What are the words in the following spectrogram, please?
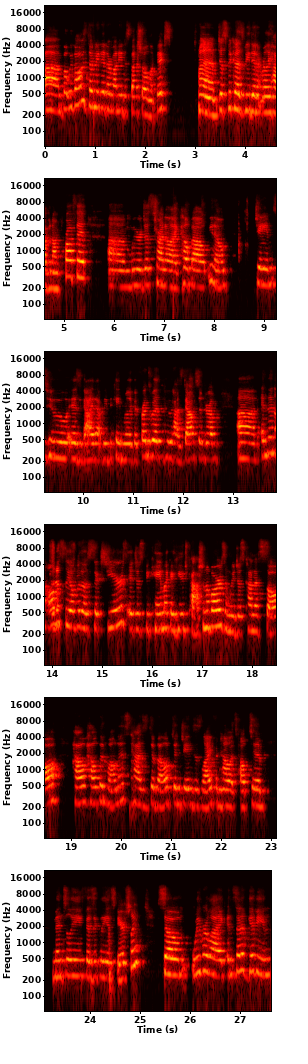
um, but we've always donated our money to Special Olympics, um, just because we didn't really have a non-profit. Um, we were just trying to like help out, you know, James, who is a guy that we became really good friends with, who has Down syndrome. Um, and then honestly, over those six years, it just became like a huge passion of ours. And we just kind of saw how health and wellness has developed in James's life and how it's helped him mentally, physically, and spiritually. So we were like, instead of giving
